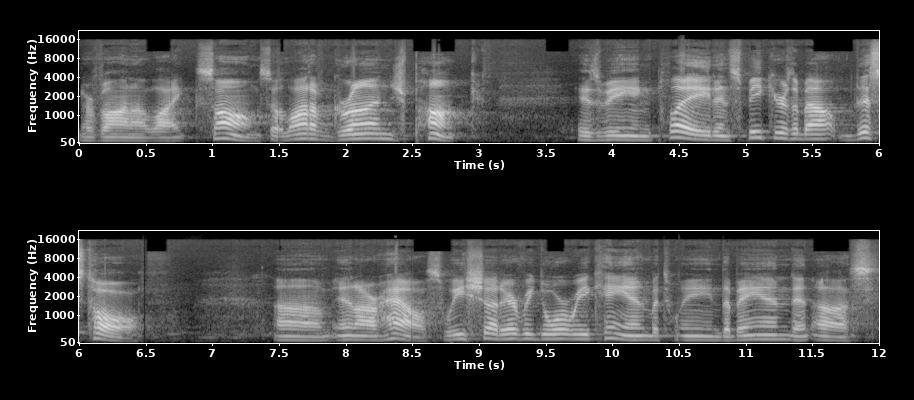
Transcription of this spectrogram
Nirvana like songs. So a lot of grunge punk is being played, and speakers about this tall um, in our house. We shut every door we can between the band and us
